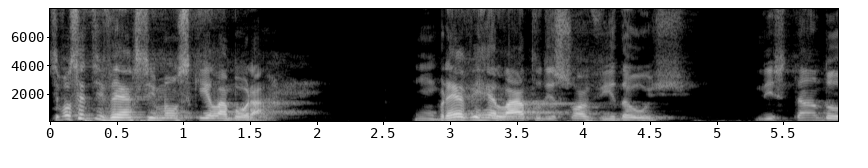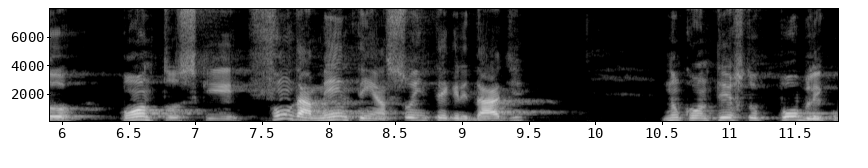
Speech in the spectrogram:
Se você tivesse, irmãos, que elaborar um breve relato de sua vida hoje, listando pontos que fundamentem a sua integridade num contexto público,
